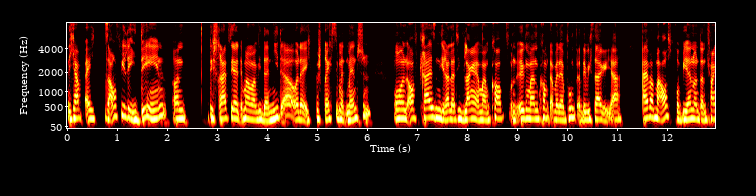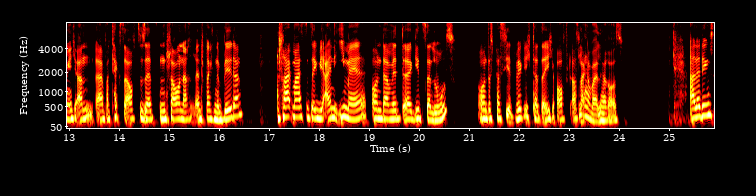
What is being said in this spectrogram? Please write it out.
ich habe echt sau viele Ideen und ich schreibe sie halt immer mal wieder nieder oder ich bespreche sie mit Menschen und oft kreisen die relativ lange in meinem Kopf und irgendwann kommt aber der Punkt, an dem ich sage, ja, einfach mal ausprobieren und dann fange ich an, einfach Texte aufzusetzen, schaue nach entsprechenden Bildern, schreibe meistens irgendwie eine E-Mail und damit äh, geht's dann los und das passiert wirklich tatsächlich oft aus Langeweile heraus. Allerdings,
